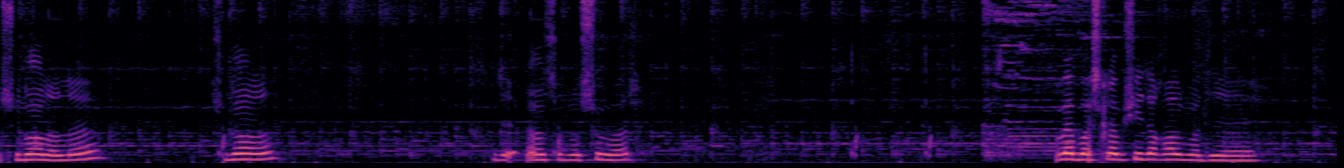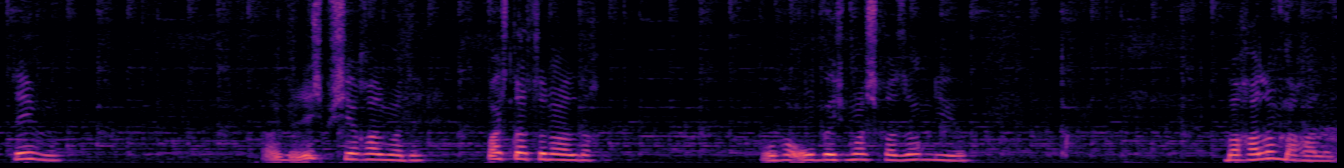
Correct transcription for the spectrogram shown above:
Şunu alalım. Şunu alalım. Bir de en sonunda şu var. Ve başka bir şey de kalmadı. Değil mi? Aynen hiçbir şey kalmadı. Baştan sona aldık. Oha 15 maç kazan diyor. Bakalım bakalım.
